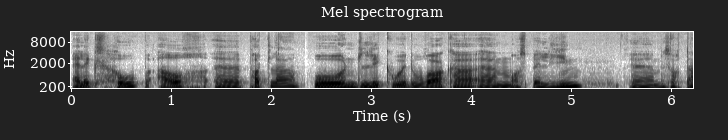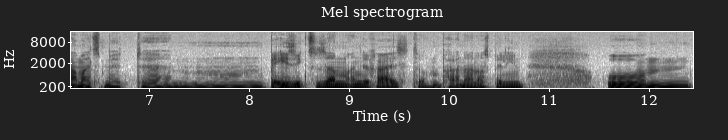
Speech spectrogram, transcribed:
Alex Hope, auch äh, Pottler und Liquid Walker ähm, aus Berlin. Ähm, ist auch damals mit ähm, Basic zusammen angereist und ein paar anderen aus Berlin. Und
